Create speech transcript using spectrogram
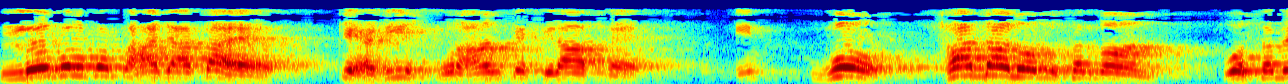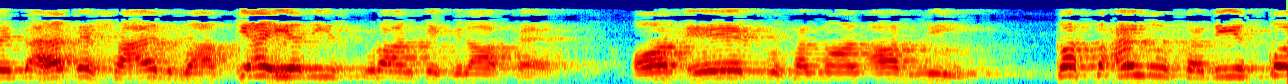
لوگوں کو کہا جاتا ہے کہ حدیث قرآن کے خلاف ہے۔ وہ سادہ لو مسلمان، وہ سمجھتا ہے کہ شاید واقعہ ہی حدیث قرآن کے خلاف ہے۔ اور ایک مسلمان آدمی کسان اس حدیث کو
